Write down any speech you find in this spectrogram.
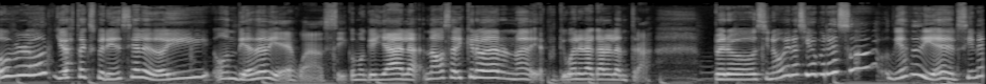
overall, yo a esta experiencia le doy un 10 de 10, bueno, sí, como que ya la... No, sabéis que le voy a dar un 9 de 10, porque igual era cara la entrada. Pero si no hubiera sido por eso, 10 de 10. El cine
